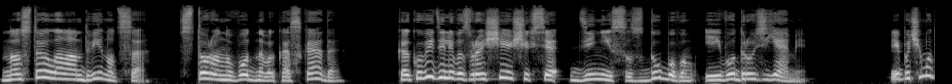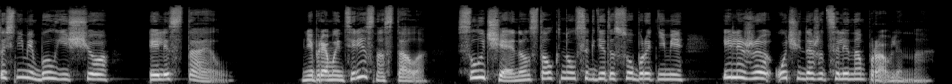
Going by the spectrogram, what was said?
Но стоило нам двинуться в сторону водного каскада, как увидели возвращающихся Дениса с Дубовым и его друзьями. И почему-то с ними был еще Элистайл. Мне прямо интересно стало, случайно он столкнулся где-то с оборотнями или же очень даже целенаправленно.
